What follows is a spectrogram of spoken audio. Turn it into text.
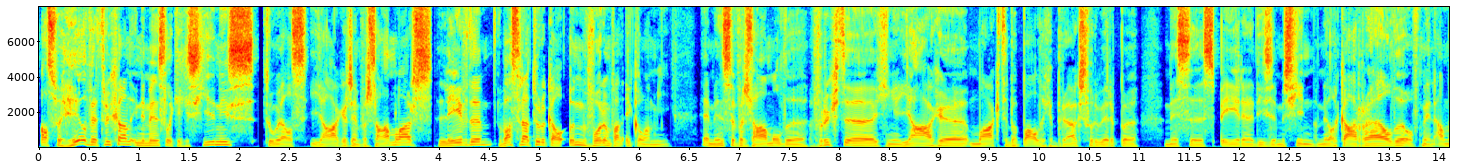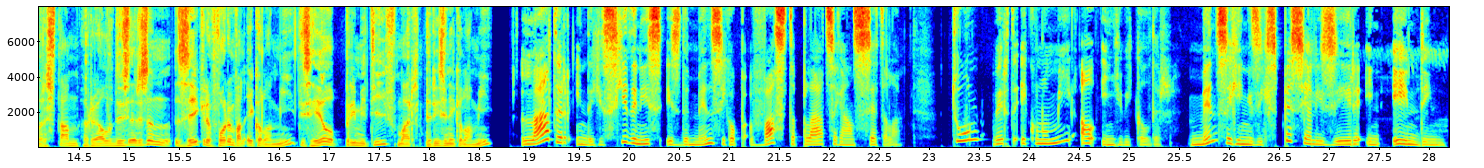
Als we heel ver teruggaan in de menselijke geschiedenis, toen wij als jagers en verzamelaars leefden, was er natuurlijk al een vorm van economie. En mensen verzamelden vruchten, gingen jagen, maakten bepaalde gebruiksvoorwerpen, messen, speren, die ze misschien met elkaar ruilden of met een andere stam ruilden. Dus er is een zekere vorm van economie. Het is heel primitief, maar er is een economie. Later in de geschiedenis is de mens zich op vaste plaatsen gaan settelen. Toen werd de economie al ingewikkelder. Mensen gingen zich specialiseren in één ding.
